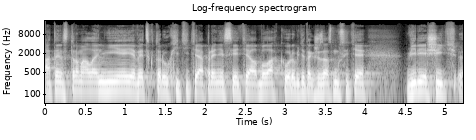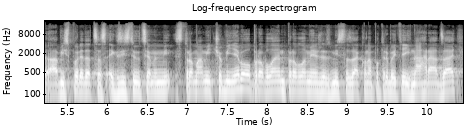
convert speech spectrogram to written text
a ten strom ale nie je vec, ktorú chytíte a prenesiete alebo ľahko urobíte, takže zase musíte vyriešiť a vysporiadať sa s existujúcimi stromami, čo by nebol problém. Problém je, že v zmysle zákona potrebujete ich nahrádzať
